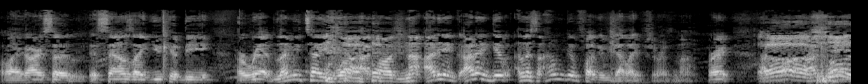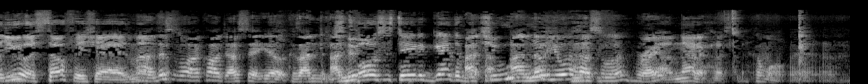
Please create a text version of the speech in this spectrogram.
Like, all right, so it sounds like you could be a rep. Let me tell you why I called you. Not, I didn't. I didn't give. Listen, I don't give a fuck if you got life insurance or not. Right? I Oh I shit! You a selfish ass Nah, man. this is why I called you. I said, yo, because I, I knew. Supposed to stay together, I, but you. I, I know you're a hustler, right? I'm not a hustler, Come on, man.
